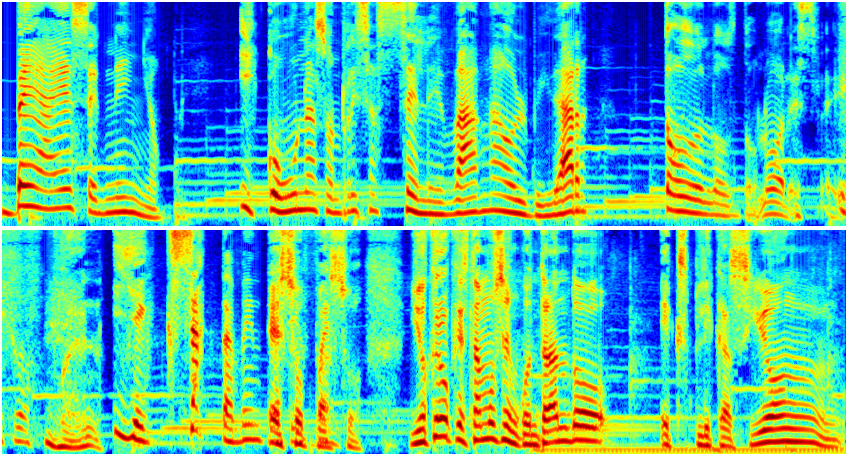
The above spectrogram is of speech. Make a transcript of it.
Ve a ese niño y con una sonrisa se le van a olvidar todos los dolores, me dijo. Bueno. Y exactamente. Eso pasó. Yo creo que estamos encontrando explicación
